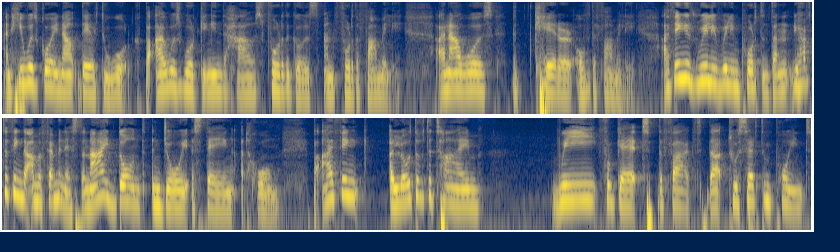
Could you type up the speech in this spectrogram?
And he was going out there to work, but I was working in the house for the girls and for the family. And I was the carer of the family. I think it's really, really important. And you have to think that I'm a feminist and I don't enjoy staying at home. But I think a lot of the time we forget the fact that to a certain point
